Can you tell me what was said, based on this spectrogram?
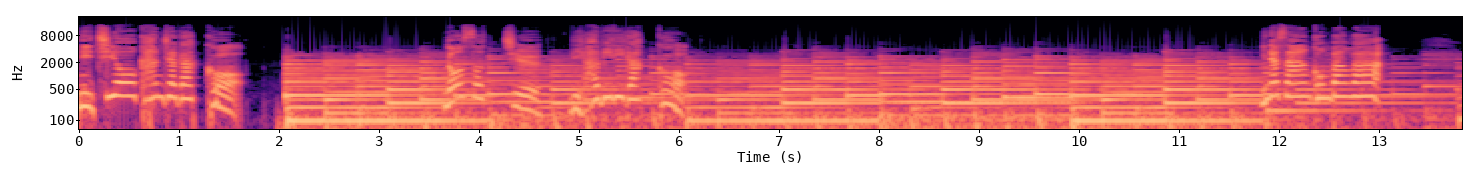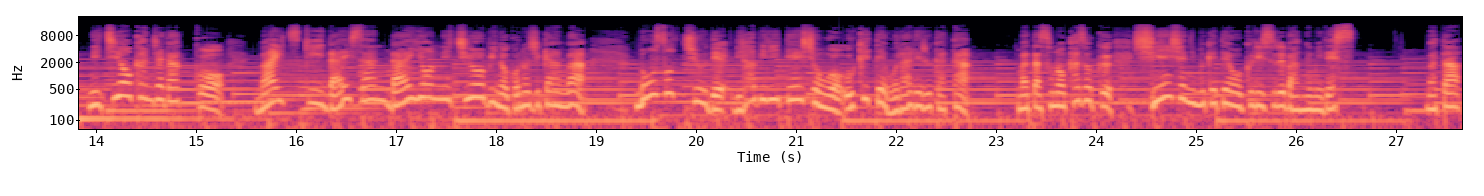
日曜患者学校。脳卒中リハビリ学校。皆さんこんばんは。日曜患者学校毎月第3第4日曜日のこの時間は脳卒中でリハビリテーションを受けておられる方またその家族支援者に向けてお送りする番組です。また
